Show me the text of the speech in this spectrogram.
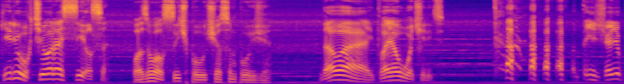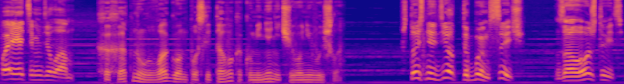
«Кирюх, чего расселся?» — позвал Сыч получасом позже. «Давай, твоя очередь». «Ты еще не по этим делам!» Хохотнул вагон после того, как у меня ничего не вышло. «Что с ней делать-то будем, Сыч? Заложит ведь?»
